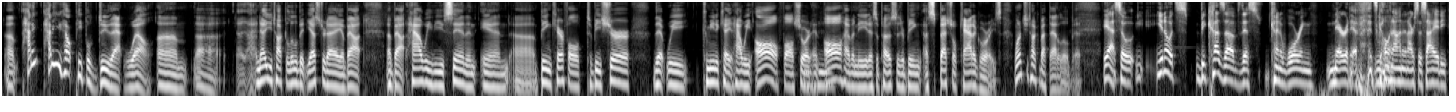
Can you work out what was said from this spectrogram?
Um, how do you, how do you help people do that well? Um, uh, I know you talked a little bit yesterday about about how we view sin and and uh, being careful to be sure that we communicate how we all fall short mm-hmm. and all have a need as opposed to there being a special categories. Why don't you talk about that a little bit? Yeah, so you know it's because of this kind of warring narrative that's mm-hmm. going on in our society.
